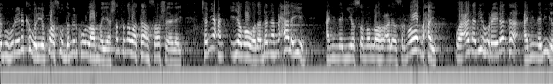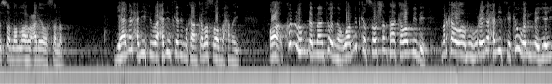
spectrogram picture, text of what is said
abu hurayre ka wariyay kuwaasuu damiirku u laabmaya shantana waa taan soo sheegay jamiican iyagoo wada dhana maxaa layihin can الnabiyi salى الlahu عalيه wasalam oo maxay wa can abi hurayrata can الnabiyi salى الlahu عalيه wasalam bihada xadiiثi waa xadiidkan imakaan kaba soo baxnay oo kulluhum dhammaantoodna waa mid kastoo shantaa kaba midi marka uu abu hurayre xadiidka ka warinayey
